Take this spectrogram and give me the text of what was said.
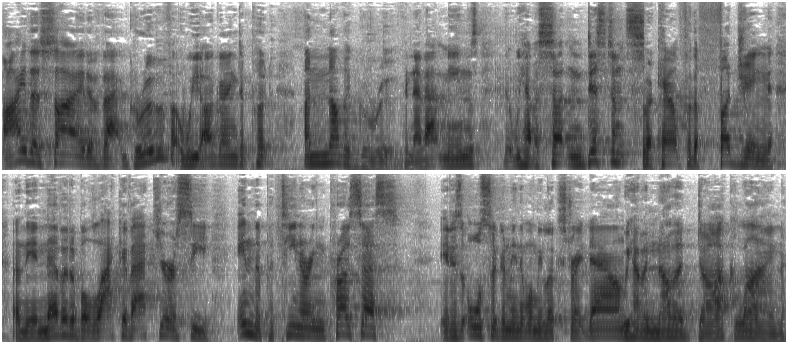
either side of that groove, we are going to put another groove. Now that means that we have a certain distance to account for the fudging and the inevitable lack of accuracy in the patinaing process. It is also going to mean that when we look straight down, we have another dark line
